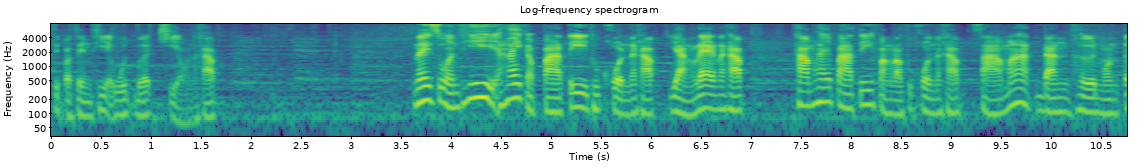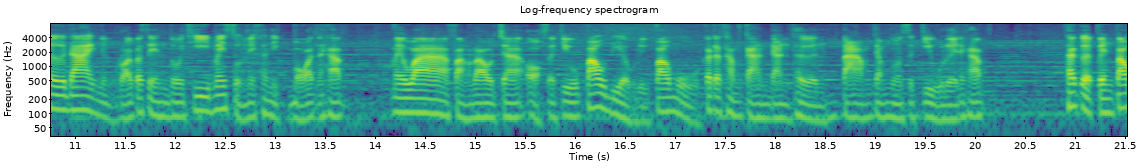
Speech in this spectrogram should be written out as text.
50%ที่อาวุธ burst เขียวนะครับในส่วนที่ให้กับปาร์ตี้ทุกคนนะครับ อย่างแรกนะครับ ทำให้ปาร์ตี้ฝั่งเราทุกคนนะครับ สามารถดัน turn monster ได้ 100%โดยที่ไม่สน mechanic บอสนะครับ ไม่ว่าฝั่งเราจะออก skill เป้าเดี่ยวหรือเป้าหมู่ก็จะทำการดัน turn ตามจำนวน skill เลยนะครับ ถ้าเกิดเป็นเป้า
